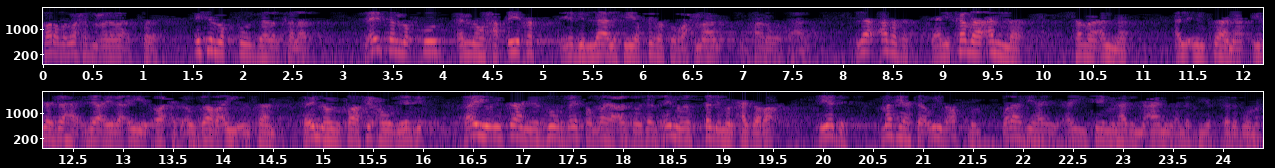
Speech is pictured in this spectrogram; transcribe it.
فرض واحد من علماء السلف. إيش المقصود بهذا الكلام؟ ليس المقصود أنه حقيقة يد الله التي هي صفة الرحمن سبحانه وتعالى. لا ابدا. يعني كما ان كما أن الإنسان إذا جاء, جاء إلى أي واحد أو زار أي إنسان فإنه يصافحه بيده. فأي إنسان يزور بيت الله عز وجل فإنه يستلم الحجر بيده. ما فيها تأويل أصلا ولا فيها أي شيء من هذه المعاني التي يفترضونها.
